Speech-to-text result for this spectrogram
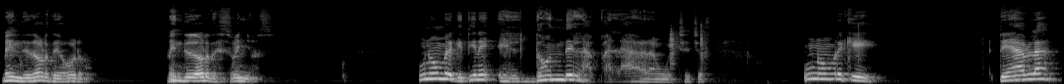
Vendedor de oro, vendedor de sueños. Un hombre que tiene el don de la palabra, muchachos. Un hombre que te habla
